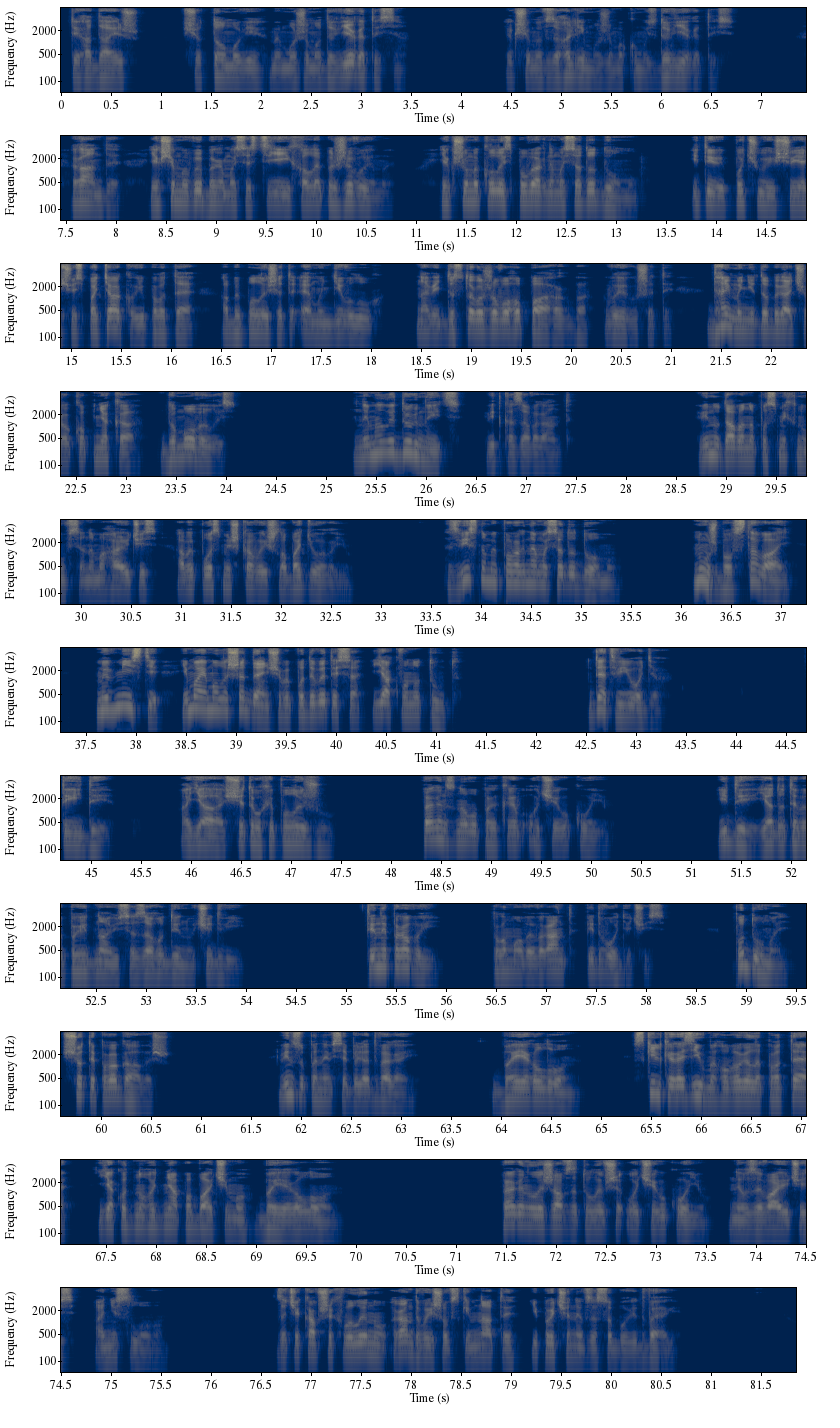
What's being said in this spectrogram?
Ти гадаєш, що Томові ми можемо довіритися? Якщо ми взагалі можемо комусь довіритись. Ранде, якщо ми виберемося з цієї халепи живими, якщо ми колись повернемося додому, і ти почуєш, що я щось потякаю про те, аби полишити Емондів луг, навіть до сторожового пагорба вирушити, дай мені добрачого копняка, домовились. Не мили дурниць, відказав Ранд. Він удавано посміхнувся, намагаючись, аби посмішка вийшла бадьорою. Звісно, ми повернемося додому. Ну ж бо, вставай. Ми в місті і маємо лише день, щоб подивитися, як воно тут. Де твій одяг? Ти йди, а я ще трохи полежу. Перен знову прикрив очі рукою. Іди, я до тебе приєднаюся за годину чи дві. Ти не правий, промовив Ранд, підводячись. Подумай, що ти прогавиш. Він зупинився біля дверей. Бейерлон. Скільки разів ми говорили про те, як одного дня побачимо Бейерлон. Перен лежав, затуливши очі рукою, не озиваючись ані словом. Зачекавши хвилину, Ранд вийшов з кімнати і причинив за собою двері.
